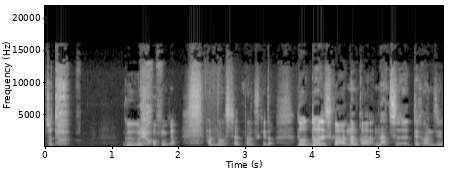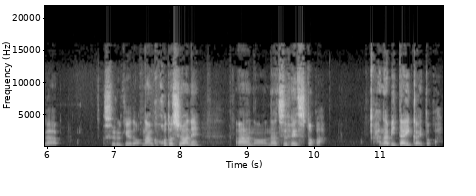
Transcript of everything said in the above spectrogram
ちょっと Google ホームが反応しちゃったんですけどどどうですか？なんか夏って感じがするけどなんか今年はねあの夏フェスとか花火大会とか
